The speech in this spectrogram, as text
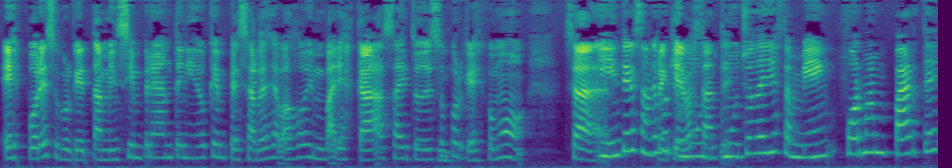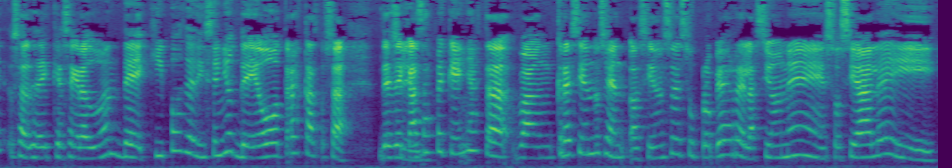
es por eso, porque también siempre han tenido que empezar desde abajo en varias casas y todo eso, porque es como sea, y interesante porque mu- muchos de ellos también forman parte, o sea, desde que se gradúan de equipos de diseño de otras casas, o sea, desde Sí. casas pequeñas hasta van creciendo, o sea, haciéndose sus propias relaciones sociales y,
